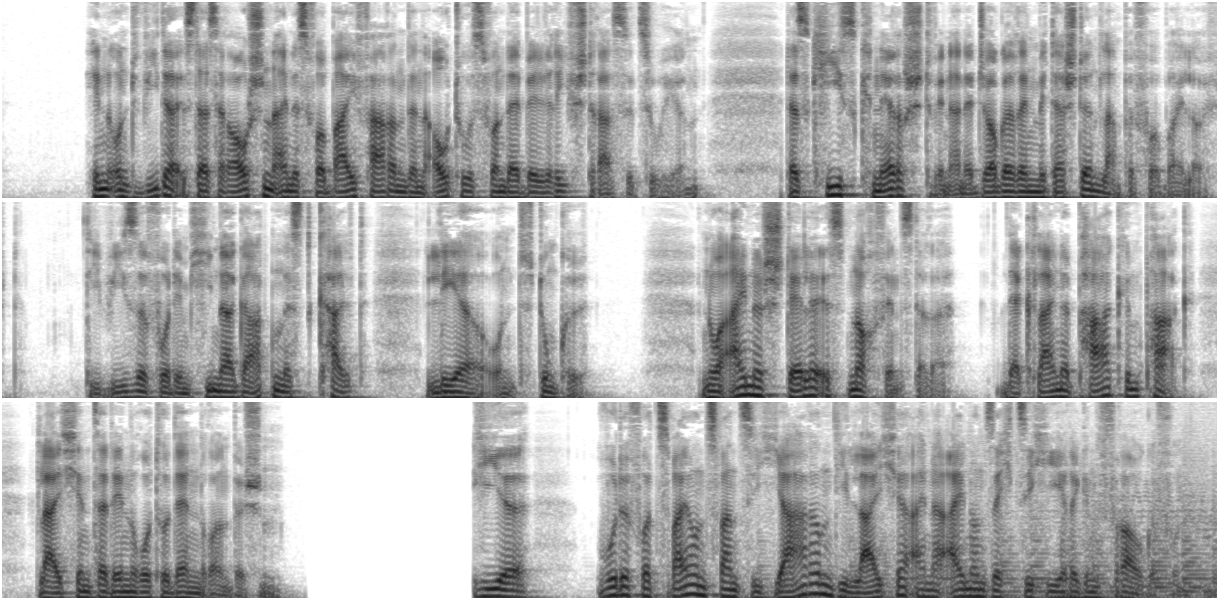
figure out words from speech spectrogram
Hin und wieder ist das Rauschen eines vorbeifahrenden Autos von der Bellriefstraße zu hören. Das Kies knirscht, wenn eine Joggerin mit der Stirnlampe vorbeiläuft. Die Wiese vor dem Chinagarten ist kalt, leer und dunkel. Nur eine Stelle ist noch finsterer der kleine Park im Park, gleich hinter den Rhododendronbüschen. Hier wurde vor 22 Jahren die Leiche einer 61-jährigen Frau gefunden.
